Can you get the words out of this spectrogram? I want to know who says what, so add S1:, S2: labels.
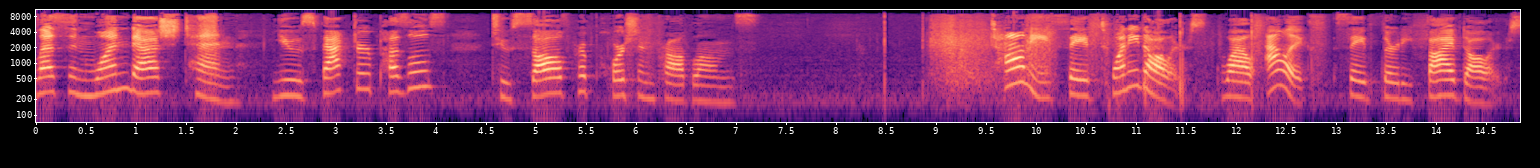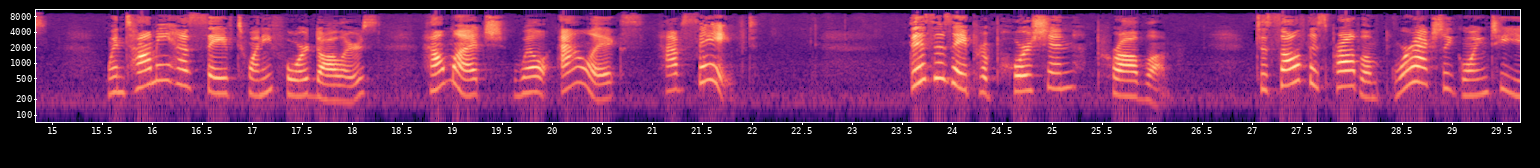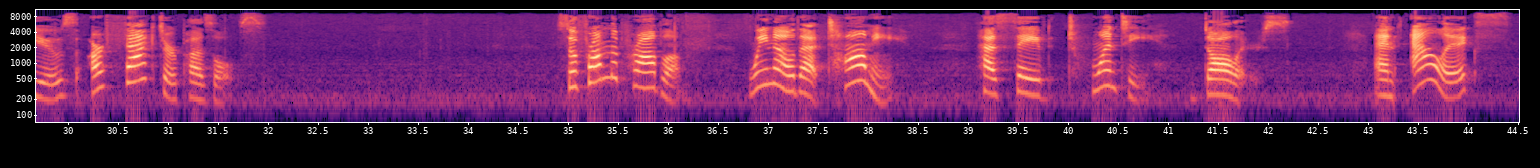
S1: Lesson 1-10 Use factor puzzles to solve proportion problems. Tommy saved $20 while Alex saved $35. When Tommy has saved $24, how much will Alex have saved? This is a proportion problem. To solve this problem, we're actually going to use our factor puzzles. So from the problem, we know that Tommy has saved $20 and Alex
